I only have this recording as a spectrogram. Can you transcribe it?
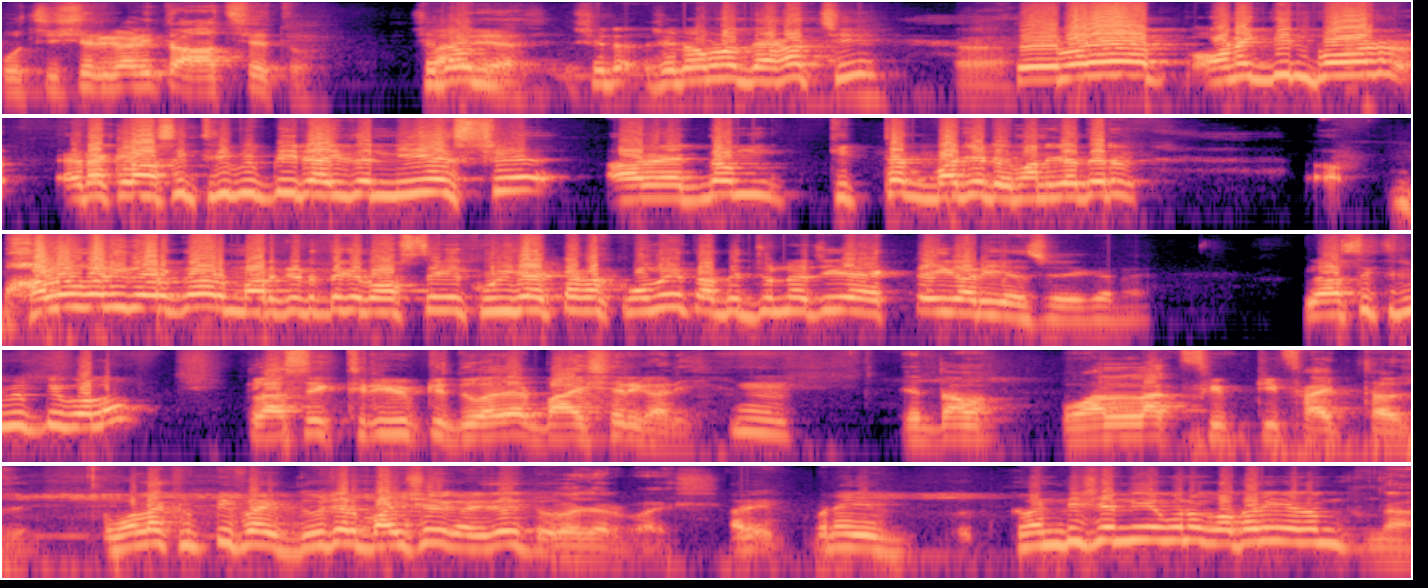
পঁচিশের গাড়ি তো আছে তো আছে। সেটা সেটা আমরা দেখাচ্ছি। হ্যাঁ। তো এবারে অনেকদিন পর একটা ক্লাসিক থ্রি ফিফটি রাইজার নিয়ে এসছে। আর একদম ঠিকঠাক বাজেটে মানে যাদের ভালো গাড়ি দরকার মার্কেট থেকে দশ থেকে কুড়ি হাজার টাকা কমে তাদের জন্য আজকে একটাই গাড়ি আছে এখানে। ক্লাসিক থ্রি ফিফটি বলো? ক্লাসিক থ্রি ফিফটি দু হাজার বাইশের গাড়ি। হুম। এর দাম one lakh fifty five thousand one lakh fifty five দু হাজার বাইশের গাড়ি তাই তো? দু হাজার বাইশ। আরে মানে কন্ডিশন নিয়ে কোনো কথা নেই একদম না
